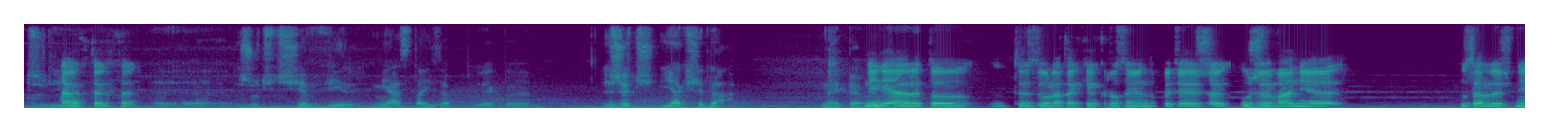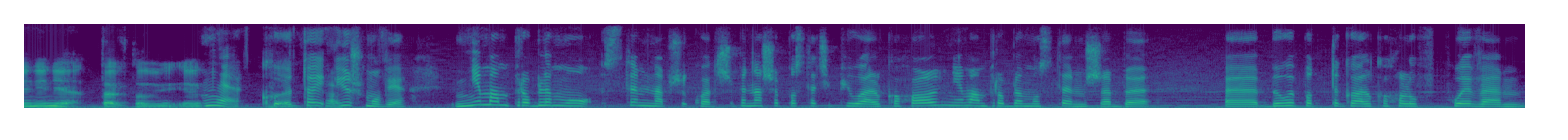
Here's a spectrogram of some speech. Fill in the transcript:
czyli Tak, tak, tak. e, rzucić się w wir miasta i zap- jakby żyć jak się da. Najpełniej. Nie, nie, ale to, to jest Ula, tak jak rozumiem, to powiedziałeś, że używanie, uzależnienie nie. Tak, to jak... nie, ku- to Tak. już mówię. Nie mam problemu z tym na przykład, żeby nasze postaci piły alkohol, nie mam problemu z tym, żeby e, były pod tego alkoholu wpływem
